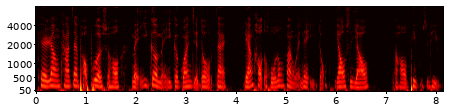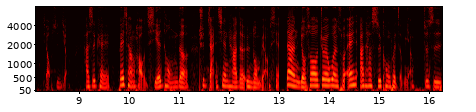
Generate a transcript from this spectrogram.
可以让他在跑步的时候，每一个每一个关节都有在良好的活动范围内移动，腰是腰，然后屁股是屁股，脚是脚。还是可以非常好协同的去展现他的运动表现，但有时候就会问说，哎啊，他失控会怎么样？就是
